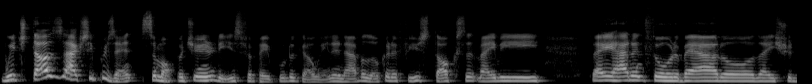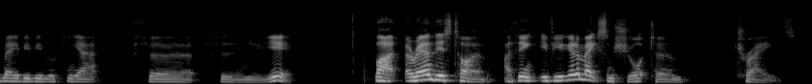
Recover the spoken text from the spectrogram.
which does actually present some opportunities for people to go in and have a look at a few stocks that maybe they hadn't thought about or they should maybe be looking at for for the new year. But around this time, I think if you're going to make some short term trades,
